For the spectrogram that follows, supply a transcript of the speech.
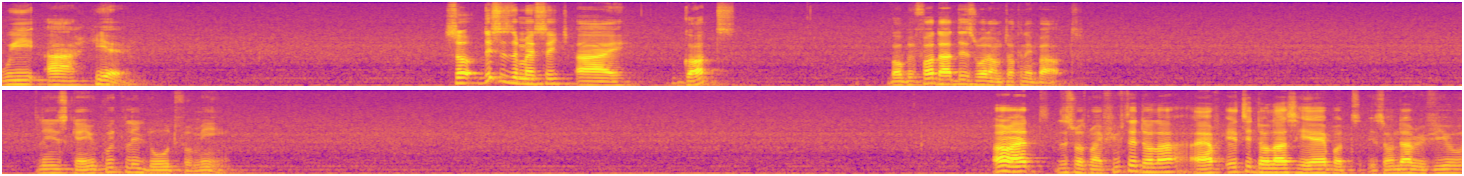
we are here. So, this is the message I got. But before that, this is what I'm talking about. Please, can you quickly load for me? All right this was my $50 I have $80 here but it's under review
